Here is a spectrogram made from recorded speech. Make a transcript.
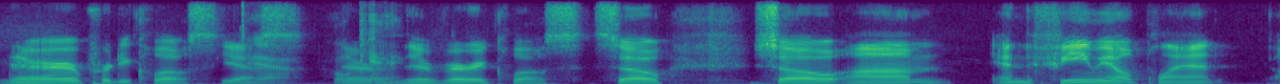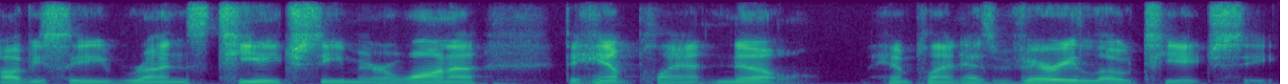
They're pretty close. Yes. Yeah, okay. They're they're very close. So so um and the female plant obviously runs THC marijuana. The hemp plant no. Hemp plant has very low THC.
